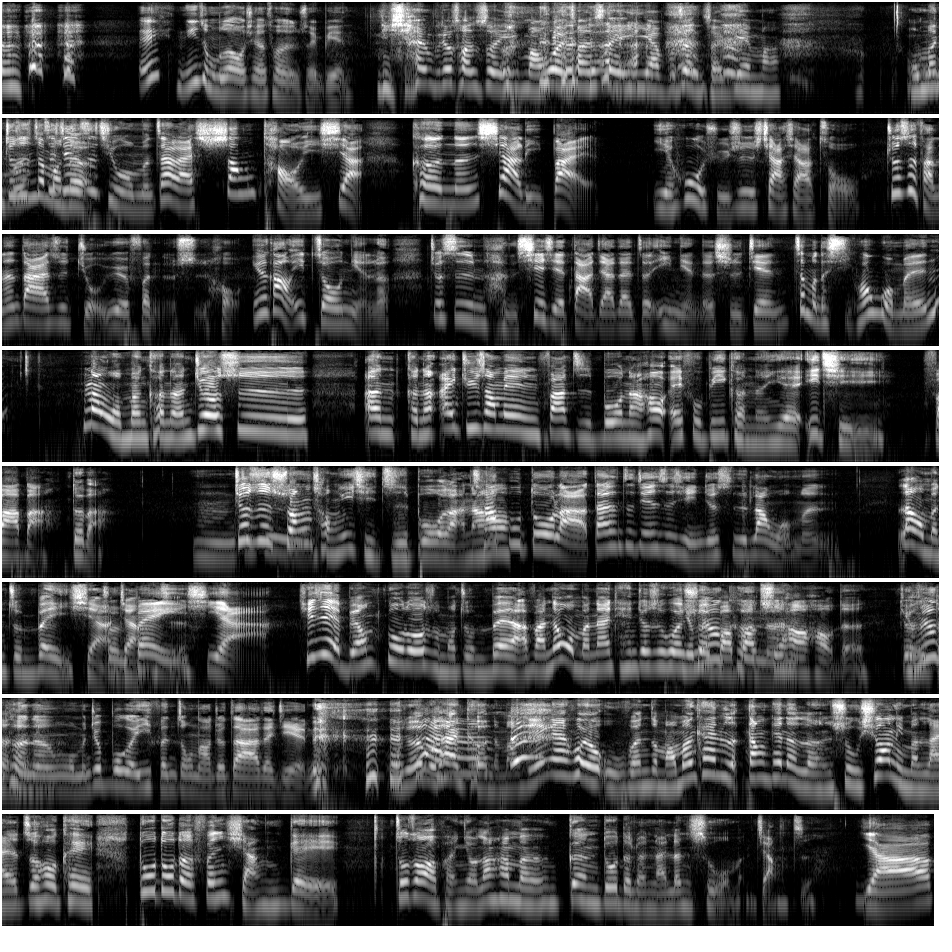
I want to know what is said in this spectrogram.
哎，你怎么知道我现在穿很随便？你现在不就穿睡衣吗？我也穿睡衣啊，不是很随便吗？我们就是这么这件事情，我们再来商讨一下，可能下礼拜。也或许是下下周，就是反正大概是九月份的时候，因为刚好一周年了，就是很谢谢大家在这一年的时间这么的喜欢我们。那我们可能就是嗯，可能 I G 上面发直播，然后 F B 可能也一起发吧，对吧？嗯，就是双重一起直播啦，差不多啦。但是这件事情就是让我们让我们准备一下，准备一下。其实也不用过多什么准备啊，反正我们那天就是会睡饱饱、吃好好的。有没有可能，我们就播个一分钟，然后就大家再见？我觉得不太可能嘛，应该会有五分钟嘛。我们看当天的人数，希望你们来了之后，可以多多的分享给周遭的朋友，让他们更多的人来认识我们这样子。呀，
